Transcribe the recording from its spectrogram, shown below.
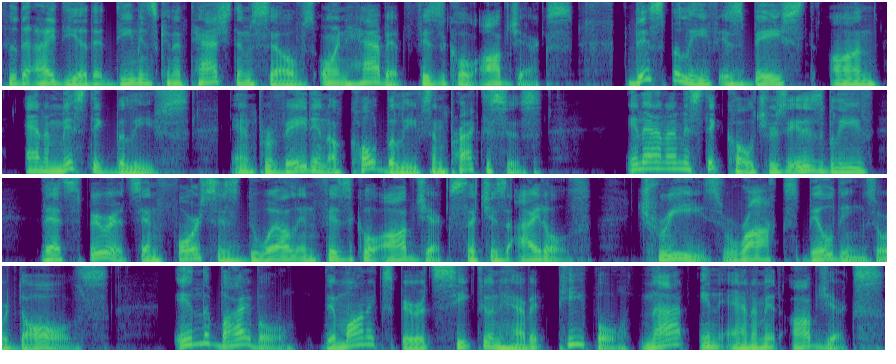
to the idea that demons can attach themselves or inhabit physical objects. This belief is based on animistic beliefs and pervading occult beliefs and practices. In animistic cultures, it is believed that spirits and forces dwell in physical objects such as idols, trees, rocks, buildings, or dolls. In the Bible, demonic spirits seek to inhabit people, not inanimate objects.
